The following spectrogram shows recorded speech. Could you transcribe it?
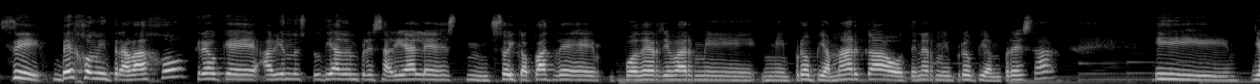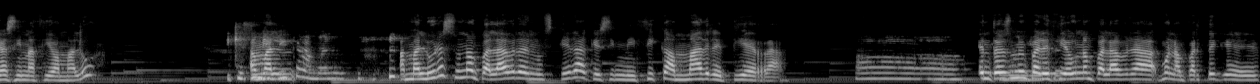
Sí, dejo mi trabajo. Creo que habiendo estudiado empresariales mm, soy capaz de poder llevar mi, propia marca o tener mi propia empresa. Y, así nació Amalur. ¿Y qué significa Amalur? Amalur es una palabra en euskera que significa madre tierra. Ah, Entonces me pareció una palabra, bueno, aparte que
